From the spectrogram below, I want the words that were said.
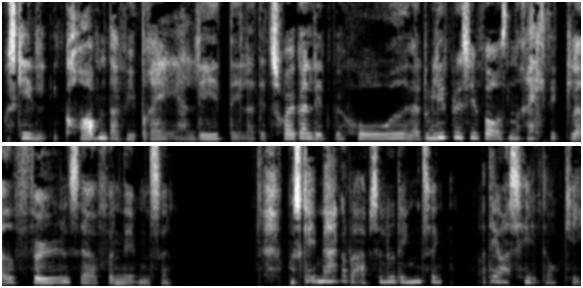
måske i kroppen, der vibrerer lidt, eller det trykker lidt ved hovedet, eller du lige pludselig får sådan en rigtig glad følelse og fornemmelse. Måske mærker du absolut ingenting, og det er også helt okay.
